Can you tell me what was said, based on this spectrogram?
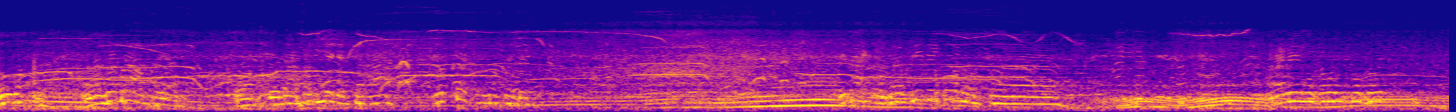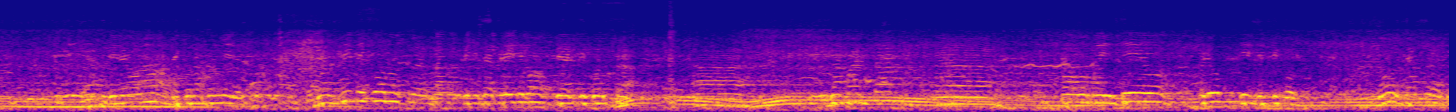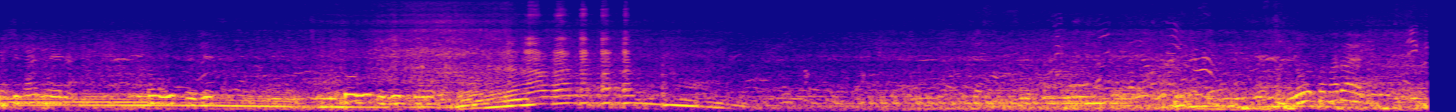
Ну вот, разобрался я. Вот, куда ж он едет-то, а? Ну точно заходишь. Переволновался, куда он едет. Разбитый конус э, за номер 53 5 секунд штраф. А, За фальстарт э, Павлу Моисееву плюс 10 секунд. Ну, сейчас э, посчитаем время. Кто лучше здесь? Кто лучше здесь? э, Ну, Comadre.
